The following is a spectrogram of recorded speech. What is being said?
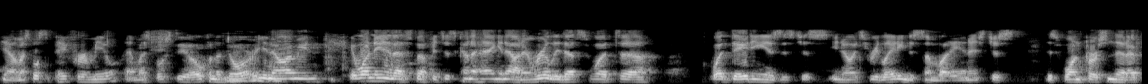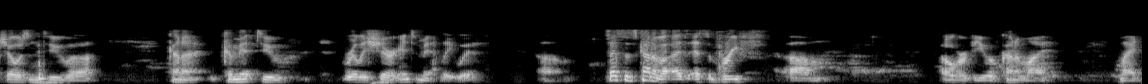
you know, am I supposed to pay for a meal? Am I supposed to open the door? You know, I mean, it wasn't any of that stuff. It's just kind of hanging out, and really, that's what uh, what dating is. It's just, you know, it's relating to somebody, and it's just this one person that I've chosen to. Uh, kind of commit to really share intimately with. Um, so that's, kind of a, it's a brief um, overview of kind of my my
